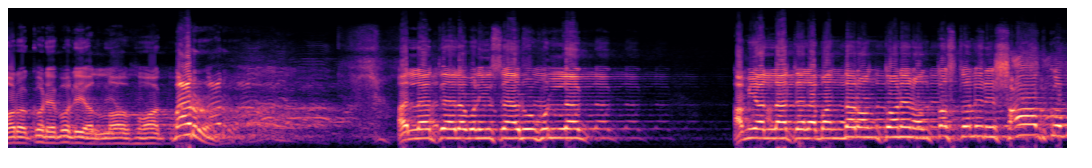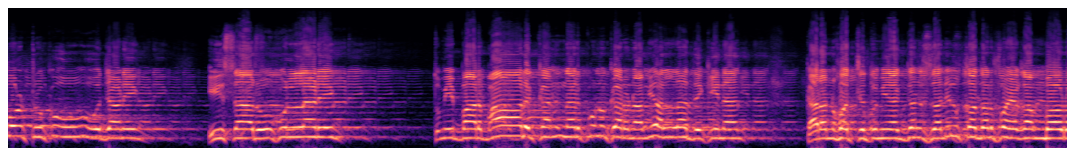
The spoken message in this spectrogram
বড় করে বলি, আল্লাহু আকবার। আল্লাহ তাআলা বলি, ঈসা রুহুল্লাহ আমি আল্লাহ তালা বান্দার অন্তরের অন্তঃস্থলের সব খবরটুকু জানি। ঈশা রুহুল্লাহ রে তুমি বারবার কান্নার কোনো কারণ আমি আল্লাহ দেখি না। কারণ হচ্ছে তুমি একজন জলিল কদর পয়গম্বর।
